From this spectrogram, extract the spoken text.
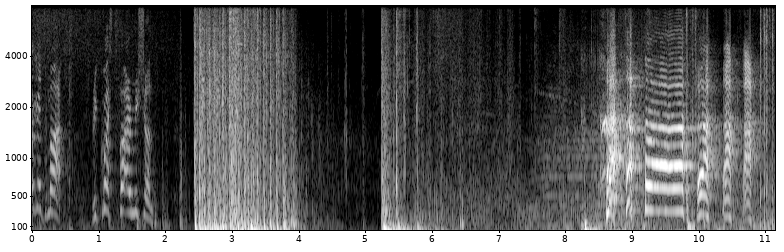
Target mark. Request fire mission.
